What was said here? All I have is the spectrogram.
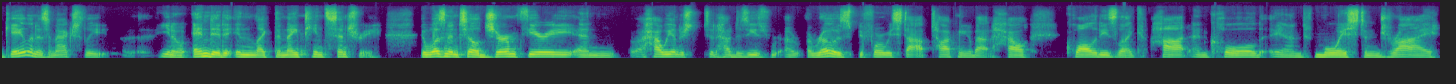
Galenism actually, you know, ended in like the 19th century. It wasn't until germ theory and how we understood how disease arose before we stopped talking about how qualities like hot and cold and moist and dry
